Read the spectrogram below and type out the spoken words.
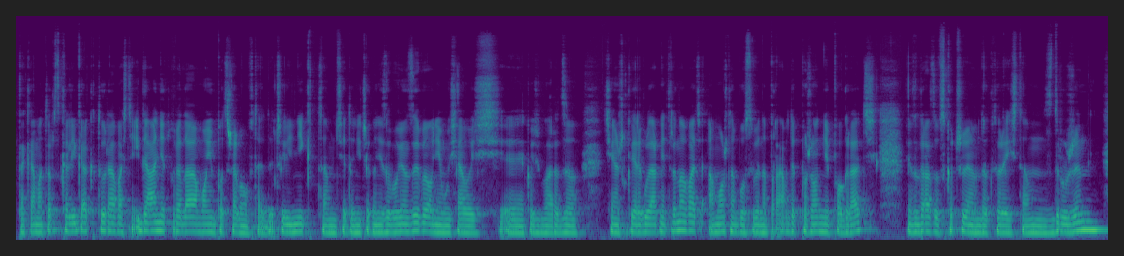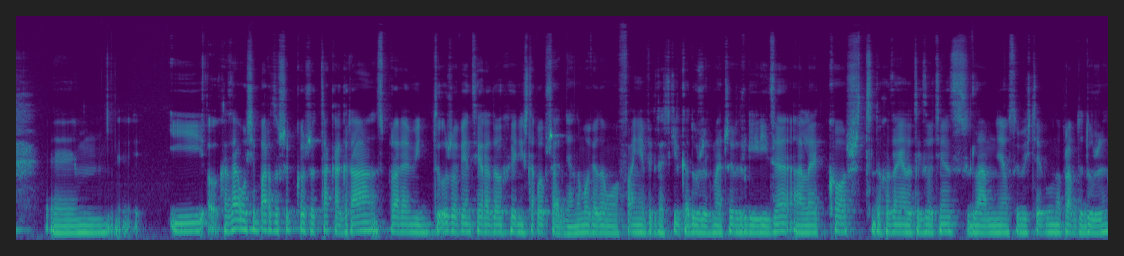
Taka amatorska liga, która właśnie idealnie odpowiadała moim potrzebom wtedy, czyli nikt tam cię do niczego nie zobowiązywał, nie musiałeś y, jakoś bardzo ciężko i regularnie trenować, a można było sobie naprawdę porządnie pograć, więc od razu wskoczyłem do którejś tam z drużyn i okazało się bardzo szybko, że taka gra sprawia mi dużo więcej radochy niż ta poprzednia. No bo wiadomo, fajnie wygrać kilka dużych meczy w drugiej lidze, ale koszt dochodzenia do tych zwycięstw dla mnie osobiście był naprawdę duży.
